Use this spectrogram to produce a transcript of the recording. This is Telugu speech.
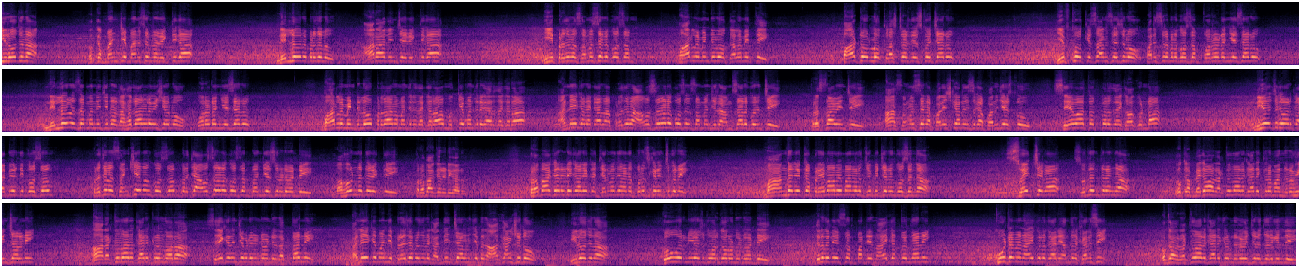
ఈ రోజున ఒక మంచి మనసున్న వ్యక్తిగా నెల్లూరు ప్రజలు ఆరాధించే వ్యక్తిగా ఈ ప్రజల సమస్యల కోసం పార్లమెంటులో గలమెత్తి పాటూరులో క్లస్టర్ తీసుకొచ్చారు. ఇఫ్కో కిసాన్ సెస్లో పరిశ్రమల కోసం పోరాటం చేశారు. నెల్లూరు సంబంధించిన రహదారుల విషయంలో పోరాటం చేశారు. పార్లమెంటులో ప్రధానమంత్రి దగ్గర ముఖ్యమంత్రి గారి దగ్గర అనేక రకాల ప్రజల అవసరాల కోసం సంబంధించిన అంశాల గురించి ప్రస్తావించి ఆ సమస్యల పరిష్కార దిశగా పనిచేస్తూ సేవా తత్పరత కాకుండా నియోజకవర్గ అభివృద్ధి కోసం ప్రజల సంక్షేమం కోసం ప్రజా అవసరాల కోసం పనిచేస్తున్నటువంటి మహోన్నత వ్యక్తి ప్రభాకర్ రెడ్డి గారు. ప్రభాకర్ రెడ్డి గారి యొక్క జన్మదినాన్ని పురస్కరించుకుని మా అందరి యొక్క ప్రేమాభిమానాలు చూపించడం కోసంగా స్వేచ్ఛగా స్వతంత్రంగా ఒక మెగా రక్తదాన కార్యక్రమాన్ని నిర్వహించాలని ఆ రక్తదాన కార్యక్రమం ద్వారా సేకరించబడినటువంటి రక్తాన్ని అనేక మంది ప్రజా ప్రజలకు అందించాలని చెప్పిన ఆకాంక్షతో ఈ రోజున కోవూరు నియోజకవర్గంలో ఉన్నటువంటి తెలుగుదేశం పార్టీ నాయకత్వం కానీ కూటమి నాయకులు కానీ అందరూ కలిసి ఒక రక్తదాన కార్యక్రమం నిర్వహించడం జరిగింది.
